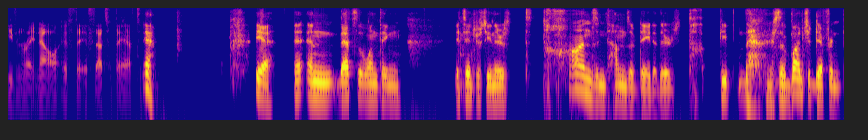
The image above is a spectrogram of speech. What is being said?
even right now if they, if that's what they have to Yeah. do. Yeah, and, and that's the one thing. It's interesting. There's tons and tons of data. There's t- people. There's a bunch of different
